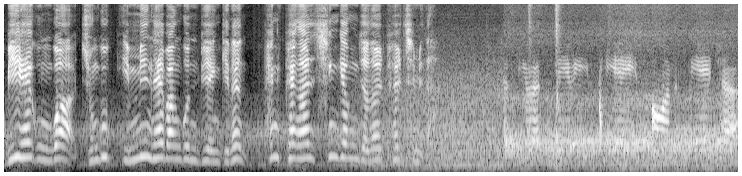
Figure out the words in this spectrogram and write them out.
미 해군과 중국 인민해방군 비행기는 팽팽한 신경전을 펼칩니다. U.S. Navy P-8 on VHF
